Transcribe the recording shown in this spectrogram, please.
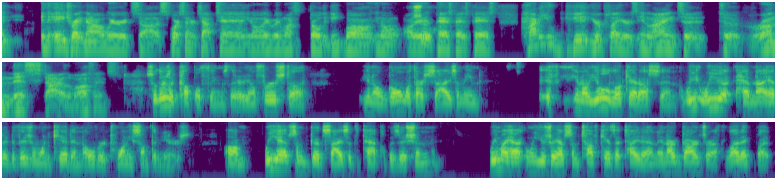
in, the age right now where it's uh sports center top 10 you know everybody wants to throw the deep ball you know all sure. pass pass pass. How do you get your players in line to to run this style of offense? So there's a couple things there. You know first uh you know going with our size i mean if you know you'll look at us and we we have not had a division one kid in over 20 something years. Um we have some good size at the tackle position we might have we usually have some tough kids at tight end and our guards are athletic but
